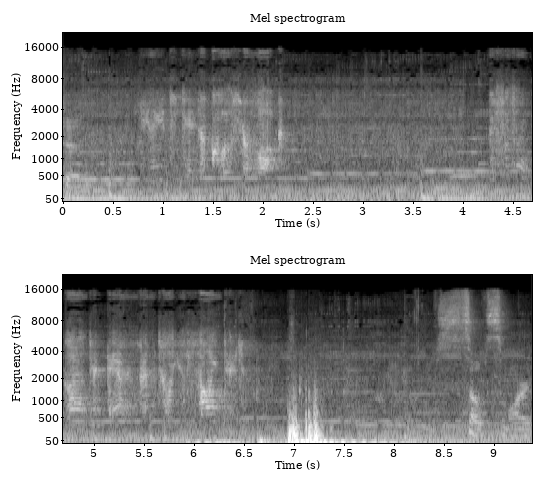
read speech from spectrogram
shit. You need to take a closer look. This isn't going to end until you find it. So smart.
